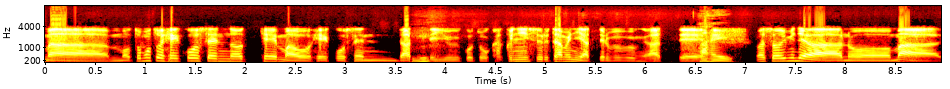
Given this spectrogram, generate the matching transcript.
まあ、もともと平行線のテーマを平行線だっていうことを確認するためにやってる部分があって、はい、まあ、そういう意味では、あの、まあ、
